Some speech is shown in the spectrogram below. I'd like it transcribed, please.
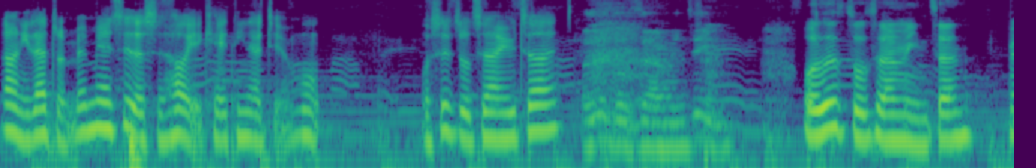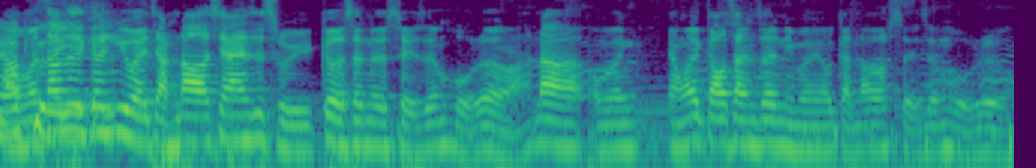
让你在准备面试的时候也可以听的节目。我是主持人于真，我是主持人明静。我是主持人明真。我们上次跟玉伟讲到，现在是处于各生的水深火热嘛。那我们两位高三生，你们有感到水深火热吗？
